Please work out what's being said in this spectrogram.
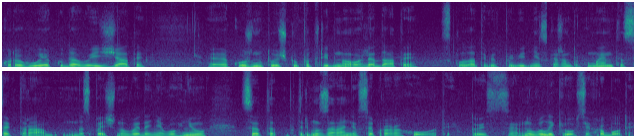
коригує, куди виїжджати. Е, Кожну точку потрібно оглядати, складати відповідні, скажімо, документи, сектора безпечного ведення вогню. Це потрібно зарані все прораховувати. Тобто це ну, великий обсяг роботи.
